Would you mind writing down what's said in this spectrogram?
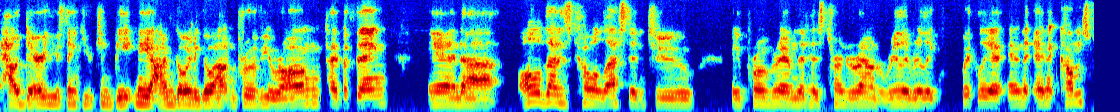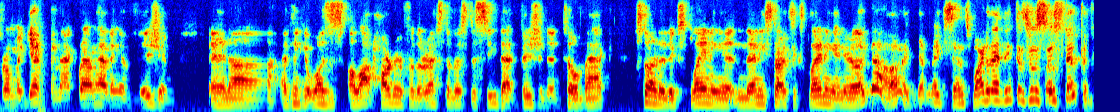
how dare you think you can beat me? I'm going to go out and prove you wrong type of thing, and uh, all of that has coalesced into a program that has turned around really, really quickly, and and it comes from again Mack Brown having a vision, and uh, I think it was a lot harder for the rest of us to see that vision until Mack started explaining it, and then he starts explaining it, and you're like, no, that makes sense. Why did I think this was so stupid?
